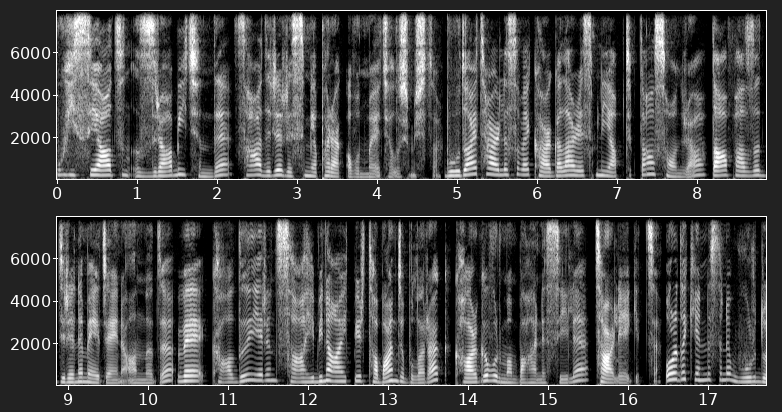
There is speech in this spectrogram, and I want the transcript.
Bu hissiyatın ızdırabı içinde sadece resim yaparak avunmaya çalışmıştı. Buğday tarlası ve kargalar resmini yaptıktan sonra daha fazla direnemeyeceğini anladı ve kaldığı yerin sahibine ait bir tabanca bularak karga vurma bahanesiyle tarlaya gitti. Orada kendisini vurdu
